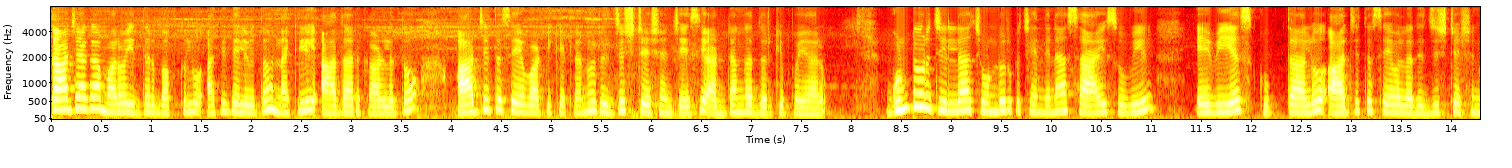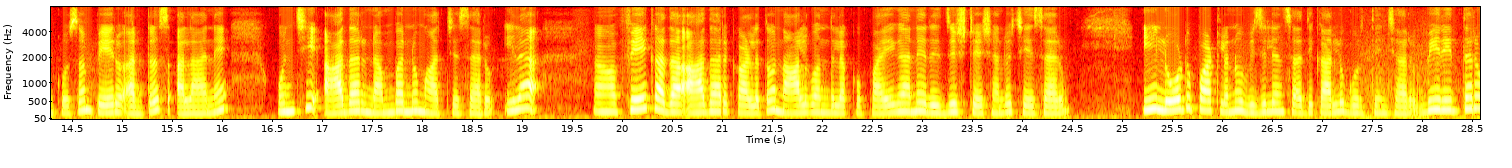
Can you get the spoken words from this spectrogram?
తాజాగా మరో ఇద్దరు భక్తులు అతి తెలివితో నకిలీ ఆధార్ కార్డులతో ఆర్జిత సేవ టికెట్లను రిజిస్ట్రేషన్ చేసి అడ్డంగా దొరికిపోయారు. గుంటూరు జిల్లా చుండూరుకు చెందిన సాయి సువీల్ ఏవిఎస్ గుప్తాలు ఆర్జిత సేవల రిజిస్ట్రేషన్ కోసం పేరు అడ్రస్ అలానే ఉంచి ఆధార్ నంబర్ను మార్చేశారు. ఇలా ఫేక్ అదా ఆధార్ కార్డులతో నాలుగు వందలకు పైగానే రిజిస్ట్రేషన్లు చేశారు. ఈ లోటుపాట్లను విజిలెన్స్ అధికారులు గుర్తించారు. వీరిద్దరూ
